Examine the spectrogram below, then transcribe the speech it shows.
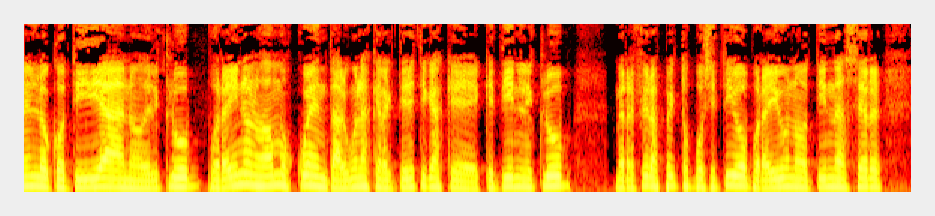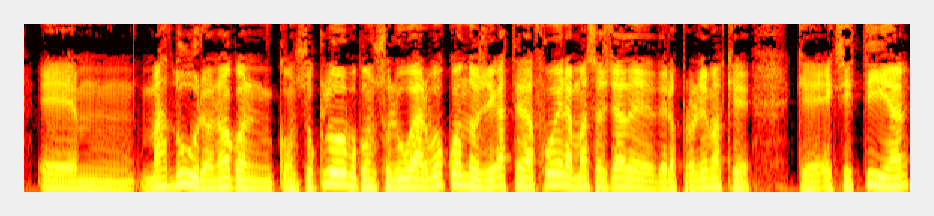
en lo cotidiano del club, por ahí no nos damos cuenta algunas características que tiene el club. Me refiero a aspectos positivos, por ahí uno tiende a ser eh, más duro ¿no? Con, con, su club, con su lugar. Vos cuando llegaste de afuera, más allá de, de los problemas que, que existían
